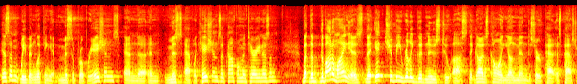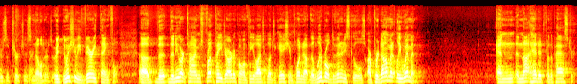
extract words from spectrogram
ism. We've been looking at misappropriations and, uh, and misapplications of complementarianism. But the, the bottom line is that it should be really good news to us that God is calling young men to serve pa- as pastors of churches right. and elders. We should be very thankful. Uh, the, the New York Times front page article on theological education pointed out the liberal divinity schools are predominantly women and, and not headed for the pastorate.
